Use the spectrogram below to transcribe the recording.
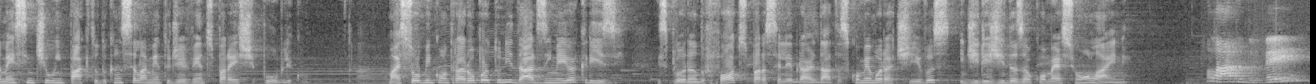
também sentiu o impacto do cancelamento de eventos para este público, mas soube encontrar oportunidades em meio à crise, explorando fotos para celebrar datas comemorativas e dirigidas ao comércio online. Olá, tudo bem?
